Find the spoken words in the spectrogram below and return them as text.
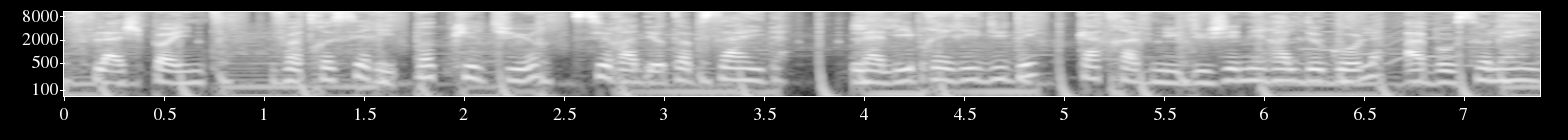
Flashpoint, votre série pop culture sur Radio Topside. La librairie du dé, 4 avenue du Général de Gaulle à Beau Soleil.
